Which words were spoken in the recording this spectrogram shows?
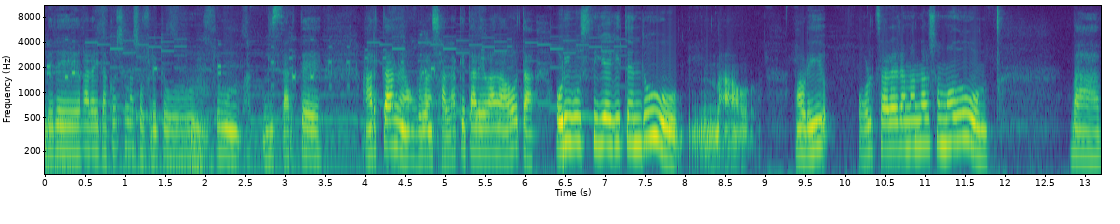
bere garaitako zema sofritu zuen ba, gizarte hartan, orduan salaketare badao, eta hori guztia egiten du, ba, ba hori, holtzara eraman da oso modu, ba,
